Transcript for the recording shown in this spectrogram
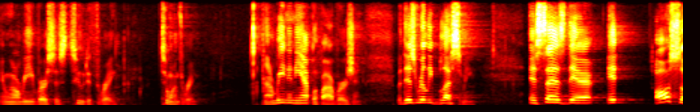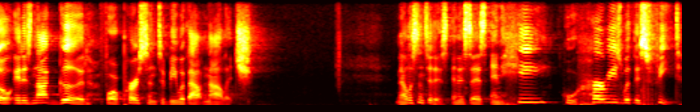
And we're going to read verses 2 to 3. 2 and 3. Now, I'm reading the Amplified version, but this really blessed me. It says there, it also it is not good for a person to be without knowledge. Now listen to this. And it says, And he who hurries with his feet,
